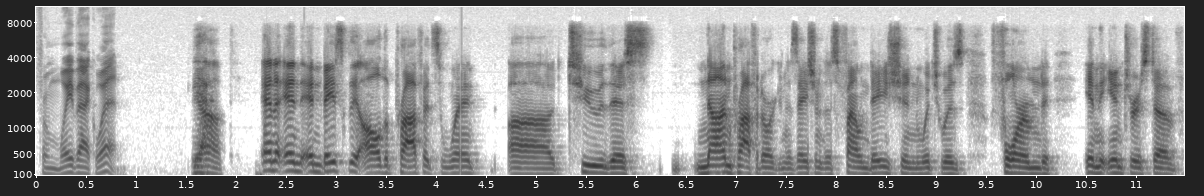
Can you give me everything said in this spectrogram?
from way back when. Yeah. And and and basically all the profits went uh, to this nonprofit organization, this foundation, which was formed in the interest of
